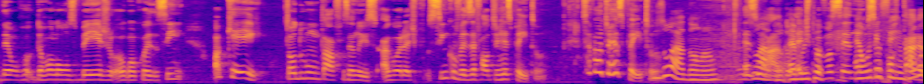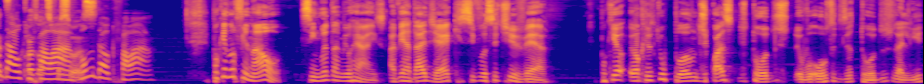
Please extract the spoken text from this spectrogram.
deu, deu- rolou uns beijos, alguma coisa assim. Ok. Todo mundo tava fazendo isso. Agora, tipo, cinco vezes é falta de respeito. Isso é falta de respeito. Zoado, não? É zoado. É, É, muito, tipo, você não é muito se assim, importar vamos dar o com que falar? pessoas. Vamos dar o que falar? Porque no final, 50 mil reais. A verdade é que se você tiver. Porque eu, eu acredito que o plano de quase de todos, eu ouso dizer todos ali,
